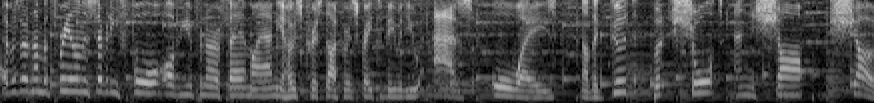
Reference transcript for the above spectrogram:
episode number 374 of Youpreneur FM. I am your host, Chris Ducker. It's great to be with you as always. Another good but short and sharp show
